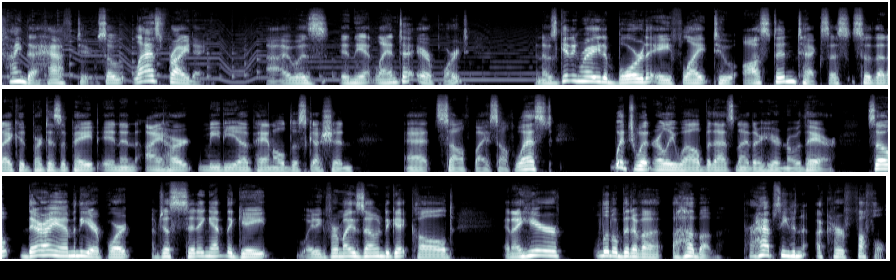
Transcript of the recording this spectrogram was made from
kinda have to. So last Friday, I was in the Atlanta airport and I was getting ready to board a flight to Austin, Texas, so that I could participate in an iHeart Media panel discussion at South by Southwest, which went really well, but that's neither here nor there. So there I am in the airport. I'm just sitting at the gate, waiting for my zone to get called, and I hear a little bit of a, a hubbub, perhaps even a kerfuffle.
